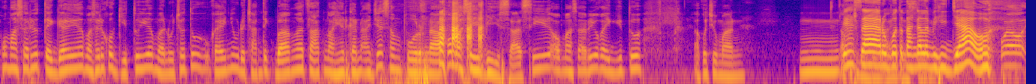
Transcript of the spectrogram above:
Oh Mas Aryo tega ya Mas Aryo kok gitu ya Mbak Nucha tuh kayaknya udah cantik banget saat melahirkan aja sempurna Kok masih bisa sih Oh Mas Aryo kayak gitu Aku cuman hmm, Biasa rumput tetangga sih. lebih hijau. Well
